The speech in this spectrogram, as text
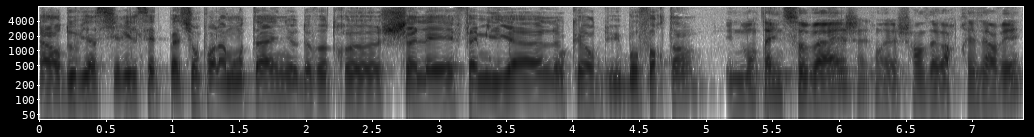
Alors d'où vient Cyril cette passion pour la montagne de votre chalet familial au cœur du Beaufortin? Une montagne sauvage qu'on a la chance d'avoir préservée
